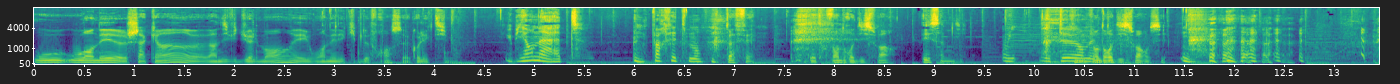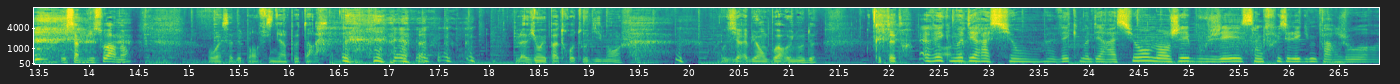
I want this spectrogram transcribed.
où, où, en est chacun individuellement et où en est l'équipe de France collectivement. Eh bien, on a hâte. Parfaitement. Tout à fait. D'être vendredi soir et samedi. Oui, deux en même Vendredi soir aussi. Et samedi soir, non? Ouais, ça dépend, on finit un peu tard. L'avion est pas trop tôt dimanche. Vous irez bien en boire une ou deux Peut-être. Avec modération, avec modération, manger, bouger, 5 fruits et légumes par jour,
